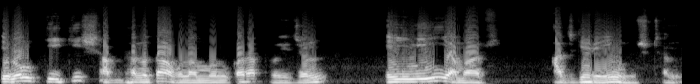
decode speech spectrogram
এবং কি কি সাবধানতা অবলম্বন করা প্রয়োজন এই নিয়েই আমার আজকের এই অনুষ্ঠান।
